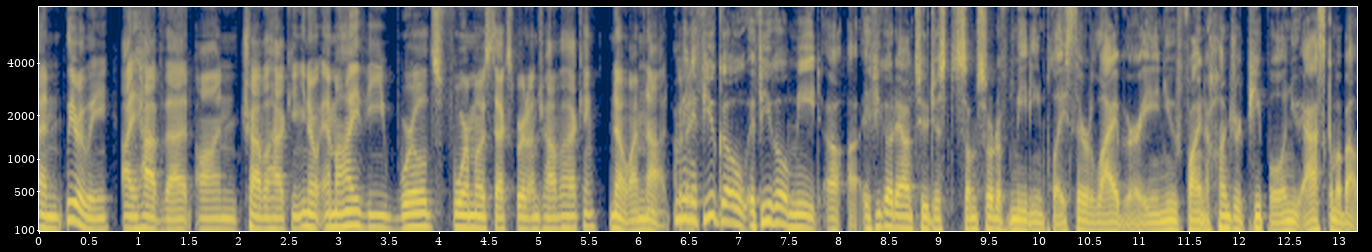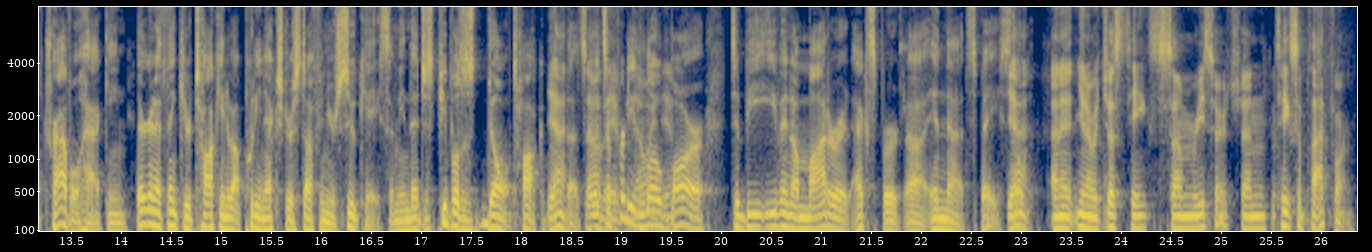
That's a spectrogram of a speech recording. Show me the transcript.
And clearly, I have that on travel hacking. You know, am I the world's foremost expert on travel hacking? No, I'm not. I mean, if you go if you go meet uh, uh, if you go down to just some sort of meeting place, their library, and you find a hundred people and you ask them about travel hacking, they're going to think you're talking about putting extra stuff in your suitcase. I mean, that just people just don't talk about Yeah, that. So no, it's a pretty no low idea. bar to be even a moderate expert uh, in that space. So- Yeah. And it, you know, it just takes some research and it takes a platform,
